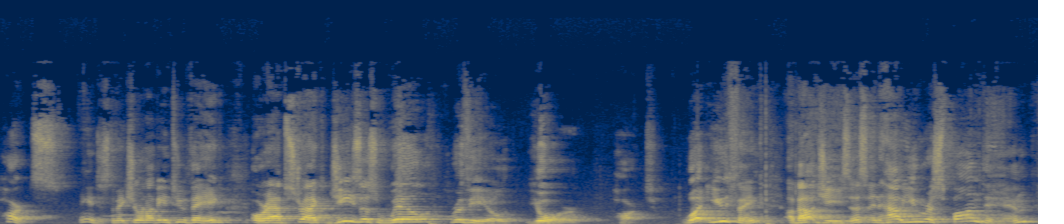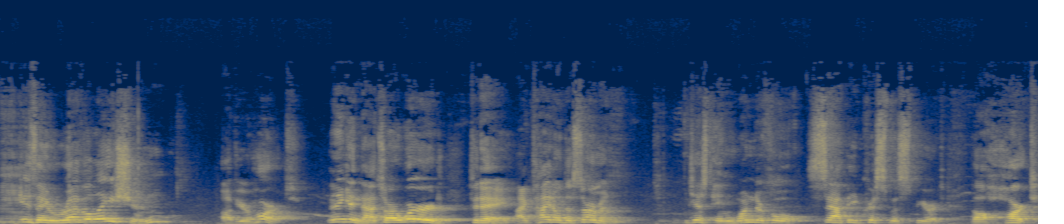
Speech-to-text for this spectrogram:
hearts. Again, just to make sure we're not being too vague or abstract, Jesus will reveal your heart. What you think about Jesus and how you respond to him is a revelation of your heart. And again, that's our word today. I titled the sermon just in wonderful, sappy Christmas spirit, the heart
